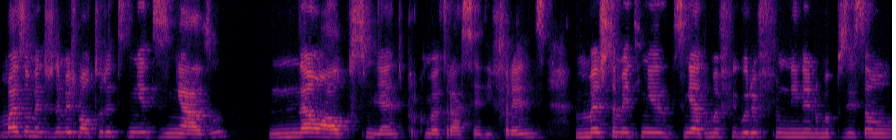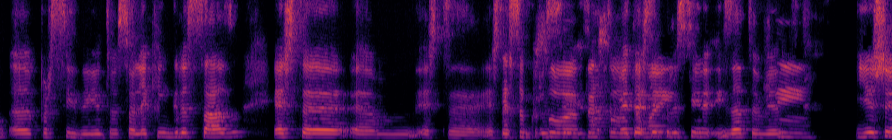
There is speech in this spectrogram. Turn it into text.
mais ou menos na mesma altura tinha desenhado, não algo semelhante, porque o meu traço é diferente, mas também tinha desenhado uma figura feminina numa posição ah, parecida. E então, assim, olha que engraçado esta, ahm, esta, esta Esta pessoa exatamente, esta sincronia, exatamente. Sim. E achei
